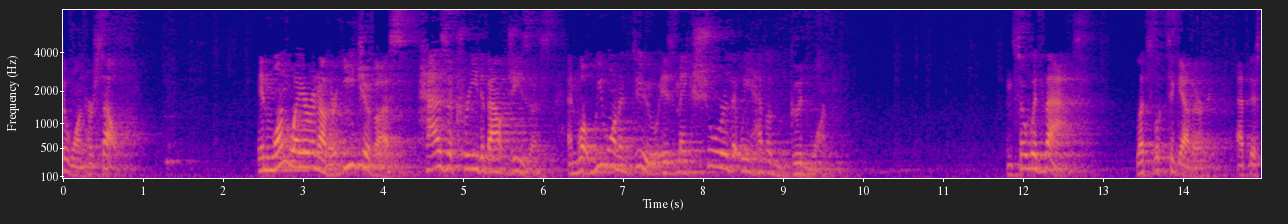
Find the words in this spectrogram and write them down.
to one herself. In one way or another, each of us has a creed about Jesus. And what we want to do is make sure that we have a good one. And so, with that, let's look together at this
